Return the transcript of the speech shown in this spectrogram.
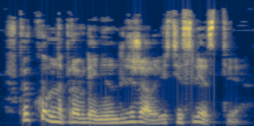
В каком направлении надлежало вести следствие?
